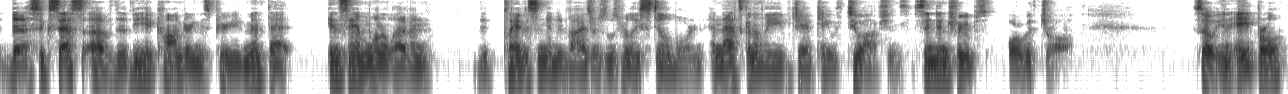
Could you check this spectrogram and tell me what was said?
the success of the Viet Cong during this period meant that NSAM 111, the plan to send in advisors, was really stillborn. And that's going to leave JFK with two options send in troops or withdraw. So, in April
